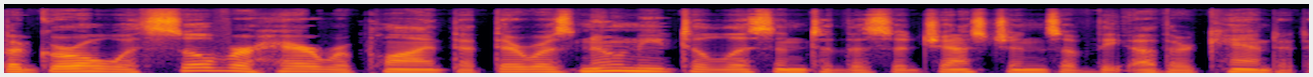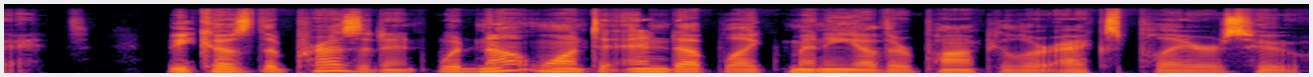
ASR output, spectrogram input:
The girl with silver hair replied that there was no need to listen to the suggestions of the other candidates because the president would not want to end up like many other popular ex-players who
